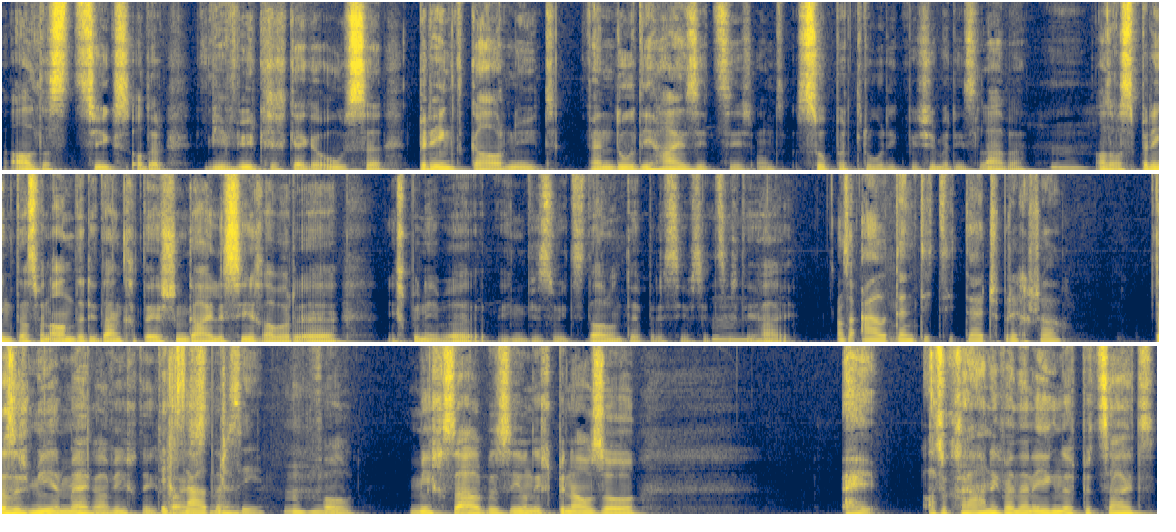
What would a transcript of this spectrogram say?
all das Zeugs oder wie wirklich gegen außen bringt gar nichts, wenn du die sitzt und super traurig bist über dein Leben. Also was bringt das, wenn andere denken, der ist ein geiler Sich, aber äh, ich bin eben irgendwie suizidal und depressiv, sitze ich die Also Authentizität sprichst du an. Das ist mir mega wichtig. Ich weiss selber nicht. sein. Mhm. Voll. Mich selber sein. Und ich bin auch so, hey, Also keine Ahnung, wenn dann irgendjemand sagt,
